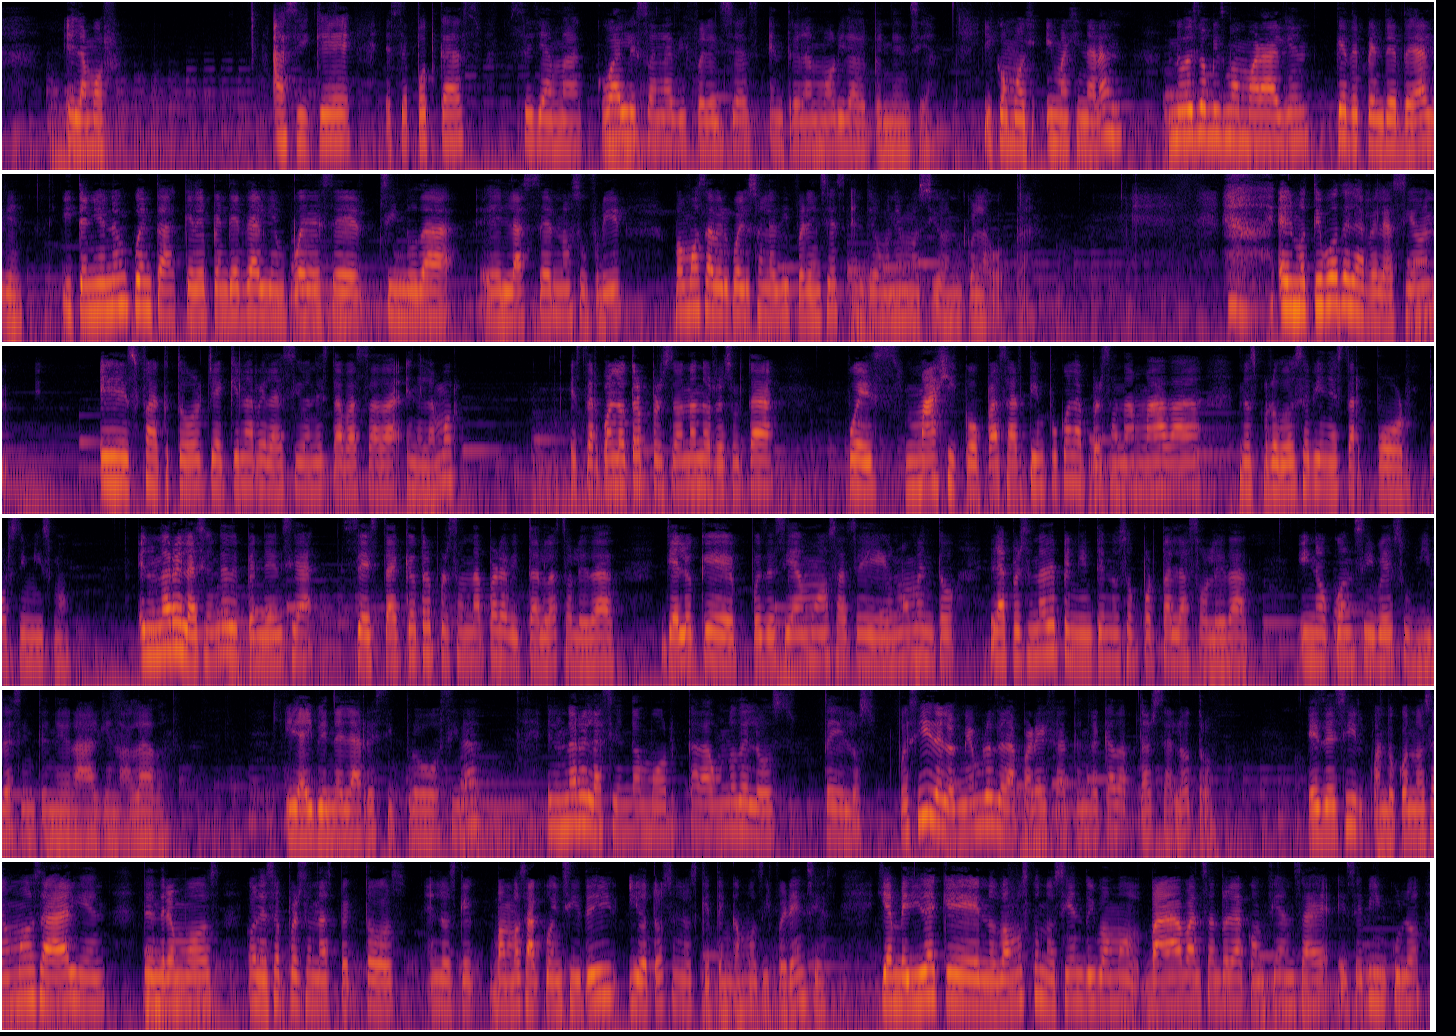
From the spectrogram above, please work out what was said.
el amor. Así que este podcast se llama ¿Cuáles son las diferencias entre el amor y la dependencia? Y como imaginarán, no es lo mismo amar a alguien que depender de alguien. Y teniendo en cuenta que depender de alguien puede ser sin duda el hacernos sufrir, vamos a ver cuáles son las diferencias entre una emoción con la otra. El motivo de la relación es factor ya que la relación está basada en el amor. Estar con la otra persona nos resulta pues mágico, pasar tiempo con la persona amada nos produce bienestar por, por sí mismo. En una relación de dependencia se estaque otra persona para evitar la soledad. Ya lo que pues decíamos hace un momento, la persona dependiente no soporta la soledad y no concibe su vida sin tener a alguien al lado. Y ahí viene la reciprocidad. En una relación de amor, cada uno de los de los pues sí, de los miembros de la pareja tendrá que adaptarse al otro. Es decir, cuando conocemos a alguien, tendremos con esa persona aspectos en los que vamos a coincidir y otros en los que tengamos diferencias. Y a medida que nos vamos conociendo y vamos va avanzando la confianza, ese vínculo,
